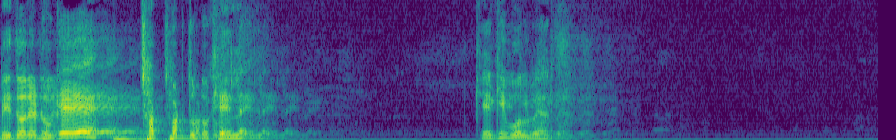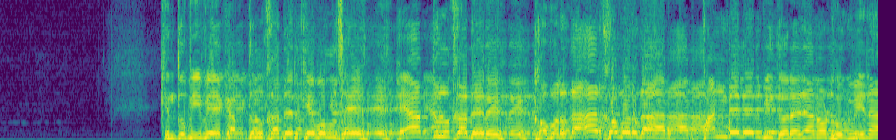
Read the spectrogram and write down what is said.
ভিতরে ঢুকে ছটফট দুটো খেলে। কে কি বলবে আর? কিন্তু বিবেক আব্দুল কাদের কে বলছে, হে আব্দুল কাদের, খবরদার খবরদার, পান্ডেলের ভিতরে যেন ঢুকবি না।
